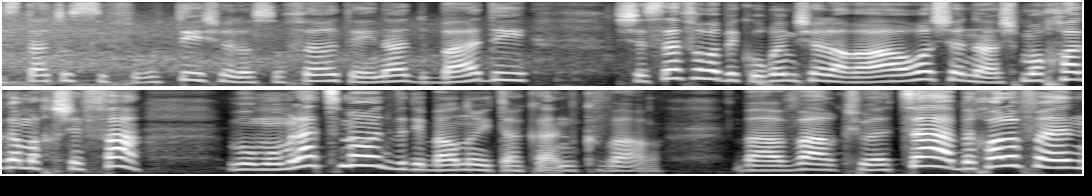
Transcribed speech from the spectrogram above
סטטוס ספרותי של הסופרת עינת באדי, שספר הביקורים שלה ראה אור השנה, שמו חג המכשפה. והוא מומלץ מאוד, ודיברנו איתה כאן כבר בעבר כשהוא יצא. בכל אופן,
